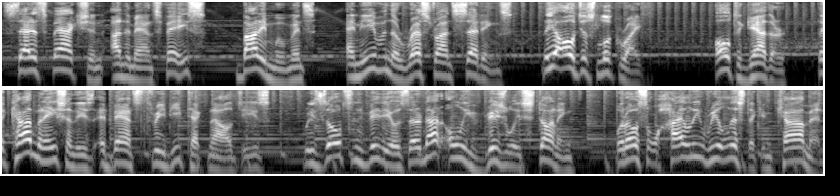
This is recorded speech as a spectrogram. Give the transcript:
satisfaction on the man's face, body movements, and even the restaurant settings. They all just look right. Altogether, the combination of these advanced 3D technologies results in videos that are not only visually stunning, but also highly realistic and common.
